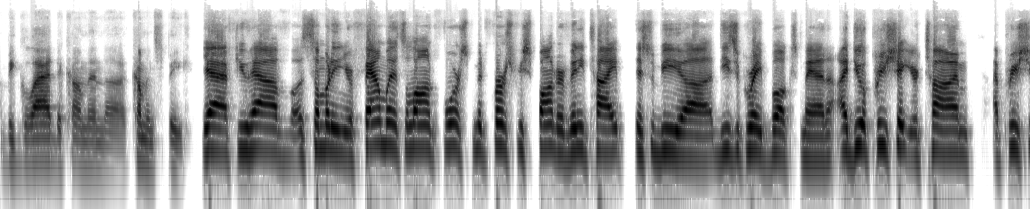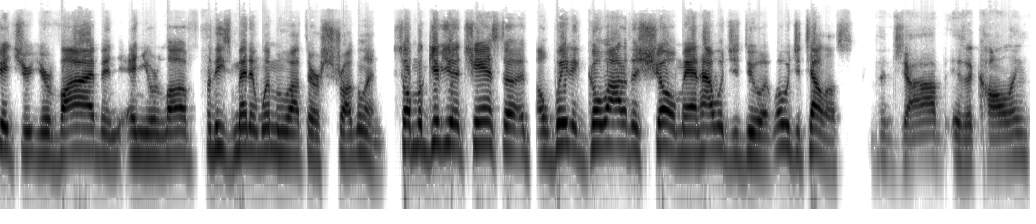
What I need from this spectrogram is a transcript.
I'd be glad to come and uh, come and speak. Yeah, if you have uh, somebody in your family that's a law enforcement first responder of any type, this would be uh, these are great books, man. I do appreciate your time. I appreciate your your vibe and and your love for these men and women who out there are struggling. So I'm gonna give you a chance to a way to go out of the show, man. How would you do it? What would you tell us? The job is a calling.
